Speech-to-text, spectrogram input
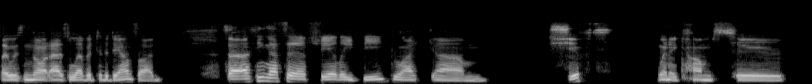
they was not as levered to the downside. So I think that's a fairly big like um, shift when it comes to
